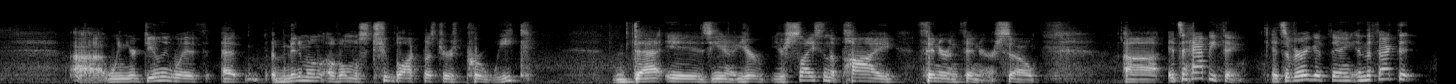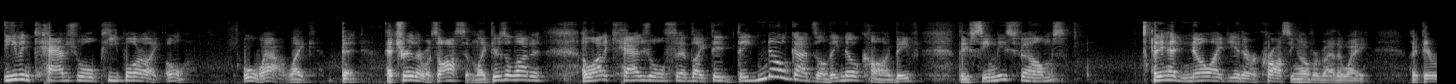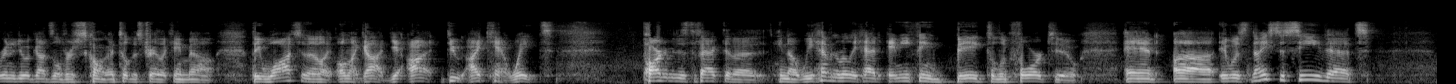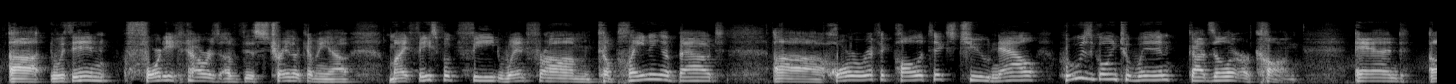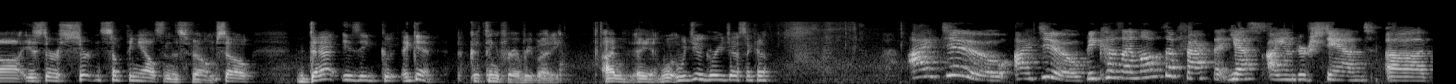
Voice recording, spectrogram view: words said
uh, when you're dealing with a minimum of almost two blockbusters per week, that is, you know, you're you're slicing the pie thinner and thinner. So uh, it's a happy thing. It's a very good thing, and the fact that even casual people are like, oh, oh wow, like that that trailer was awesome. Like there's a lot of a lot of casual fed like they they know Godzilla, they know Kong, they've they've seen these films. They had no idea they were crossing over, by the way. Like they were going to do a Godzilla versus Kong until this trailer came out. They watched and they're like, "Oh my god, yeah, I, dude, I can't wait." part of it is the fact that uh, you know we haven't really had anything big to look forward to, and uh, it was nice to see that. Uh, within 48 hours of this trailer coming out, my Facebook feed went from complaining about uh, horrific politics to now who's going to win, Godzilla or Kong? And uh, is there a certain something else in this film? So that is a good, again, a good thing for everybody. I would you agree, Jessica? I do, I do, because I love the fact that yes, I understand. Uh,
